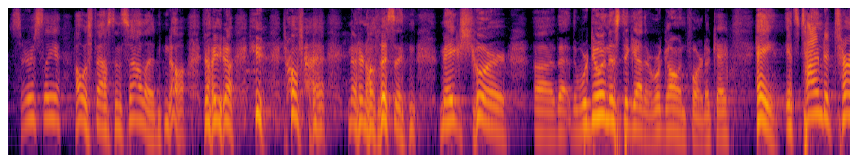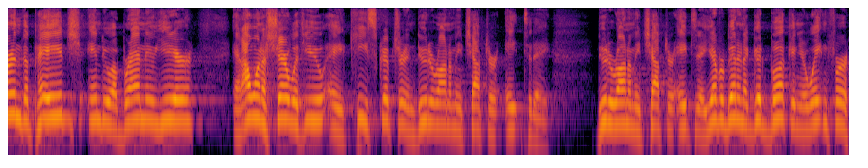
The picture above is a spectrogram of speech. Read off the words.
seriously? I was fasting salad. No, no, you don't. Don't no, no, no. Listen, make sure uh, that we're doing this together. We're going for it, okay? Hey, it's time to turn the page into a brand new year. And I want to share with you a key scripture in Deuteronomy chapter 8 today. Deuteronomy chapter 8 today. You ever been in a good book and you're waiting for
